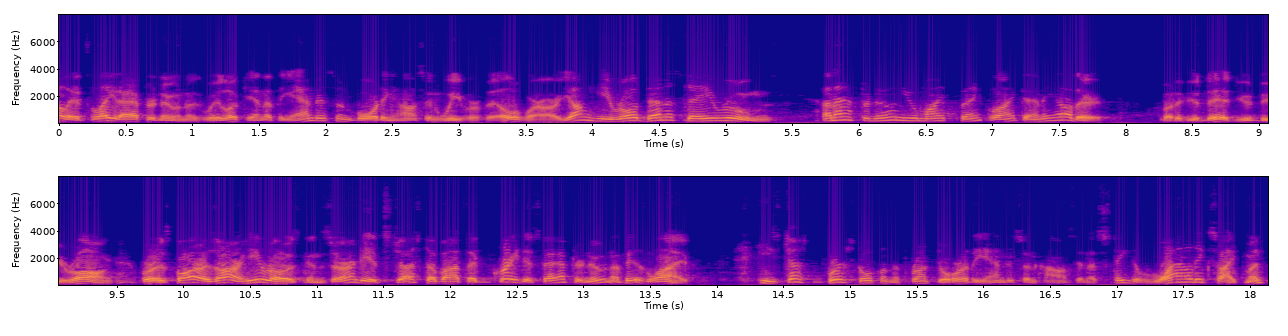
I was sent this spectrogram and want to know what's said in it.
Well, it's it's late afternoon as we look in at the Anderson boarding house in Weaverville where our young hero Dennis Day rooms. An afternoon you might think like any other. But if you did, you'd be wrong. For as far as our hero is concerned, it's just about the greatest afternoon of his life. He's just burst open the front door of the Anderson house in a state of wild excitement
